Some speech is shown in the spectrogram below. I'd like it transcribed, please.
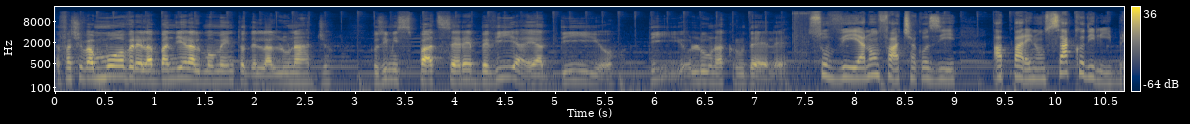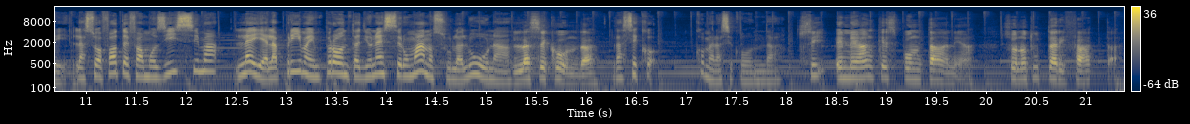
faceva muovere la bandiera al momento dell'allunaggio. Così mi spazzerebbe via e addio, addio, luna crudele. Su via, non faccia così. Appare in un sacco di libri. La sua foto è famosissima. Lei è la prima impronta di un essere umano sulla Luna. La seconda? La seconda. Come la seconda? Sì, e neanche spontanea. Sono tutta rifatta.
